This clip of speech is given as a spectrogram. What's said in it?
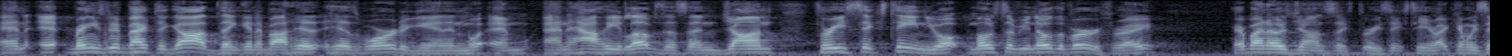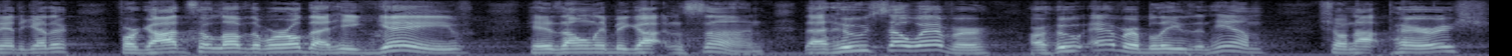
And it brings me back to God, thinking about His, his Word again and, and, and how He loves us. And John 3.16, you, most of you know the verse, right? Everybody knows John 6, 3.16, right? Can we say it together? For God so loved the world that He gave His only begotten Son, that whosoever or whoever believes in Him shall not perish,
